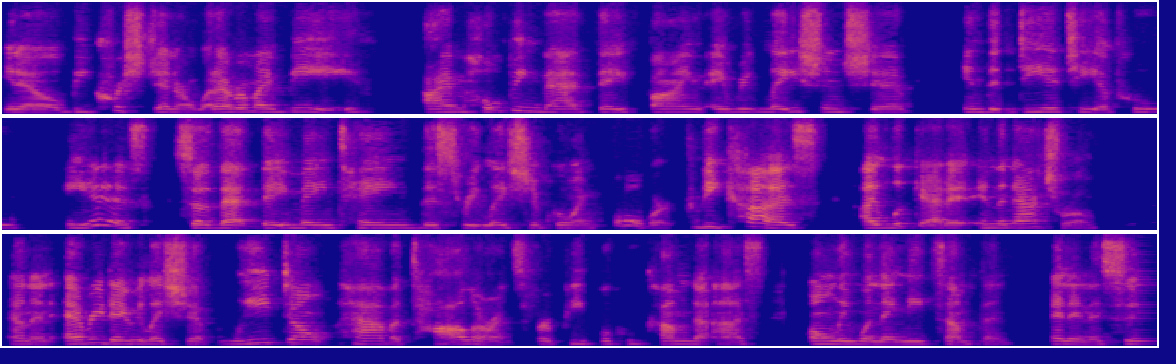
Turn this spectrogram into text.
you know be Christian or whatever it might be. I'm hoping that they find a relationship in the deity of who is so that they maintain this relationship going forward because I look at it in the natural and an everyday relationship, we don't have a tolerance for people who come to us only when they need something. And then as soon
